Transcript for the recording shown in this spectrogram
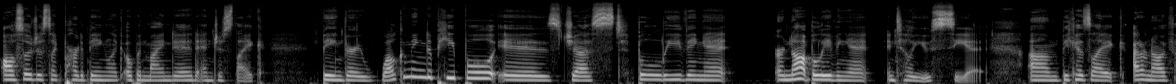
also just like part of being like open minded and just like being very welcoming to people is just believing it or not believing it until you see it. Um, because like I don't know, I've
